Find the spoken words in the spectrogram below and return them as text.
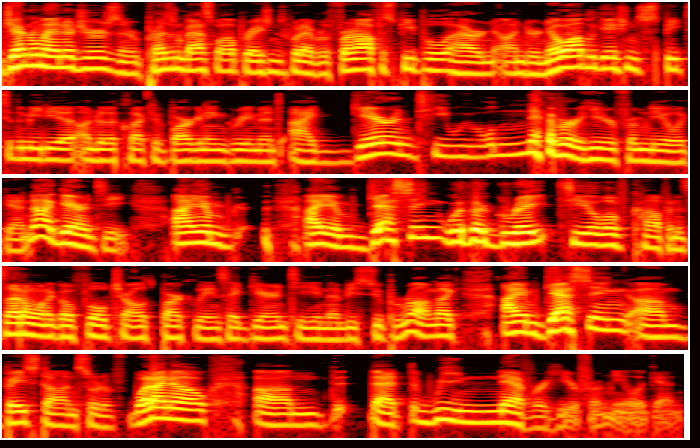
general managers or president of basketball operations, whatever, the front office people are under no obligation to speak to the media under the collective bargaining agreement. I guarantee we will never hear from Neil again. Not guarantee. I am I am guessing with a great deal of confidence. I don't want to go full Charles Barkley and say guarantee and then be super wrong. Like I am guessing um, based on sort of what I know um, th- that we never hear from Neil again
